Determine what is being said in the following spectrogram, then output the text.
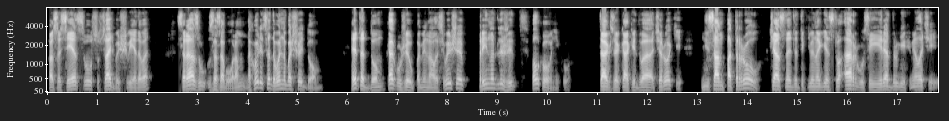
По соседству с усадьбой Шведова, сразу за забором, находится довольно большой дом. Этот дом, как уже упоминалось выше, принадлежит полковнику так же, как и два Чероки, Nissan Patrol, частное детективное агентство «Аргус» и ряд других мелочей.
